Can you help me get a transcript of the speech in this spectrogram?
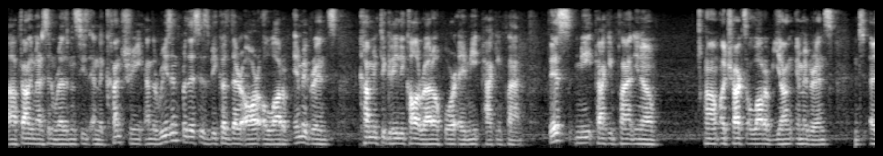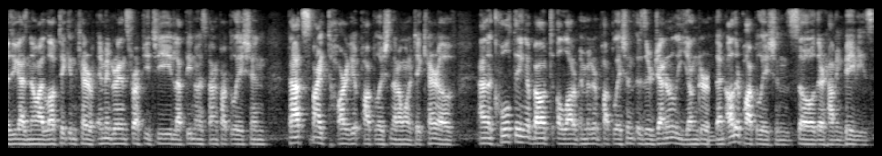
uh, family medicine residencies in the country. And the reason for this is because there are a lot of immigrants coming to Greeley, Colorado for a meat packing plant. This meat packing plant, you know, um, attracts a lot of young immigrants. And as you guys know, I love taking care of immigrants, refugee, Latino, Hispanic population. That's my target population that I want to take care of. And the cool thing about a lot of immigrant populations is they're generally younger than other populations, so they're having babies.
